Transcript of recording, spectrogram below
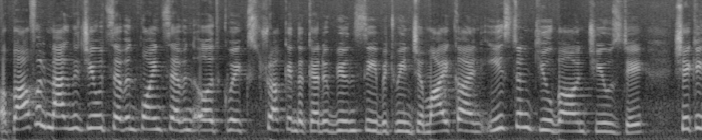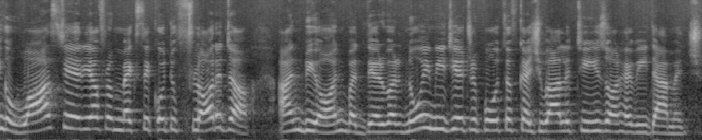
A powerful magnitude 7.7 earthquake struck in the Caribbean Sea between Jamaica and eastern Cuba on Tuesday, shaking a vast area from Mexico to Florida and beyond, but there were no immediate reports of casualties or heavy damage.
